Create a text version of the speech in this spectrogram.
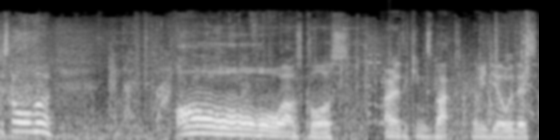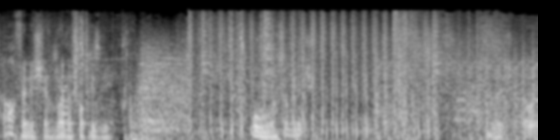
It's not over. Oh, that was close. Alright, the king's back. Let me deal with this. I'll finish him. Where the fuck is he? Oh, what's up, bitch? Oh, bitch. Oh,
